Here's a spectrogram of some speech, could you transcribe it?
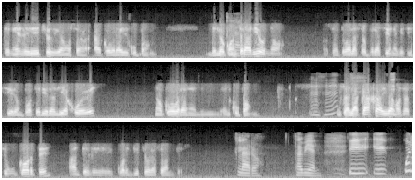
tenés derecho, digamos, a, cobrar el cupón. De lo contrario, no. O sea, todas las operaciones que se hicieron posterior al día jueves no cobran el, cupón. O sea, la caja, digamos, hace un corte antes de 48 horas antes. Claro, está bien. ¿Y, y cuál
